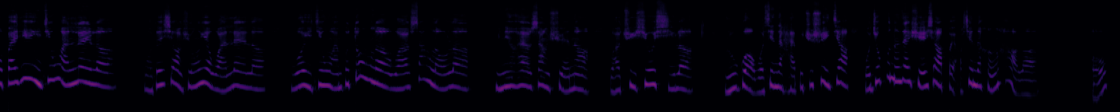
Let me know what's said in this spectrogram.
我白天已经玩累了，我的小熊也玩累了，我已经玩不动了。我要上楼了，明天还要上学呢，我要去休息了。如果我现在还不去睡觉，我就不能在学校表现得很好了。哦，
